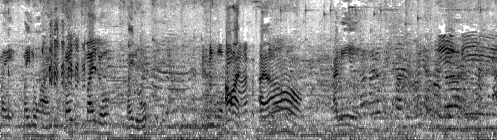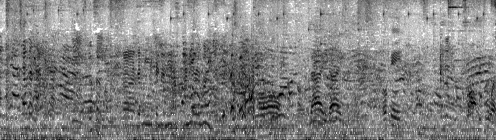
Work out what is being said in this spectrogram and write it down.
ไม่ไม่รู้ไงไม่ไม่รู้ ไม่รู้เอาอันอันอ๋ออันนี้มีมีใช่ไหมมีมีเอ่อจะมีเป็นอันนี้อันนี้เลยมั้งอ๋อได้ได้โอเคสองขวด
